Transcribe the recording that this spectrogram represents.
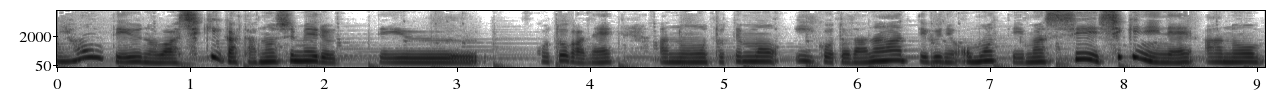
日本っていうのは四季が楽しめるっていうことがねあのとてもいいことだなっていうふうに思っていますし四季にねあの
